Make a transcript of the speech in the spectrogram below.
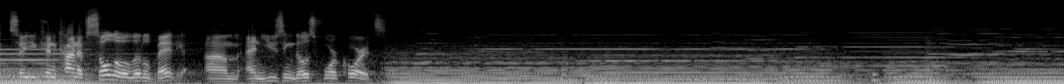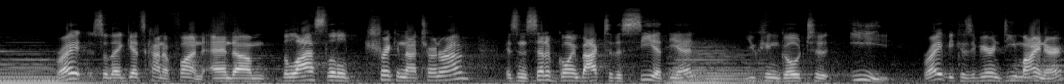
right? So you can kind of solo a little bit um, and using those four chords. Right? So that gets kind of fun. And um, the last little trick in that turnaround is instead of going back to the C at the end, you can go to E, right? Because if you're in D minor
